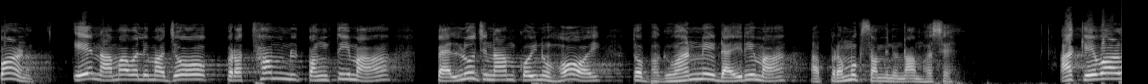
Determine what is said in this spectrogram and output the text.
પણ એ નામાવલીમાં જો પ્રથમ પંક્તિમાં પહેલું જ નામ કોઈનું હોય, તો ભગવાનની ડાયરીમાં આ પ્રમુખ સ્વામીનું નામ હશે. આ કેવળ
